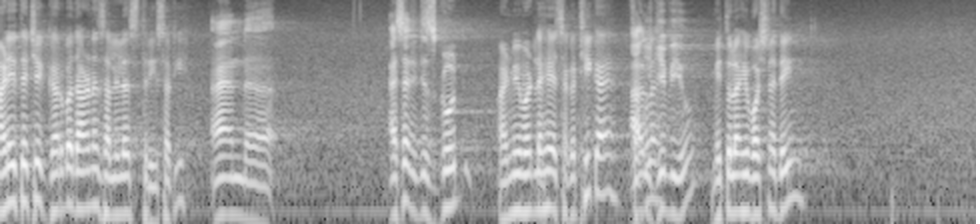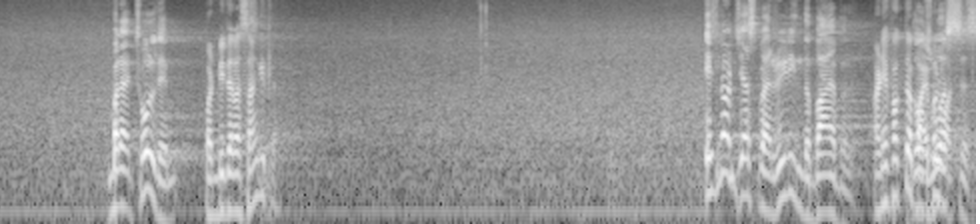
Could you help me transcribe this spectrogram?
आणि त्याची गर्भधारण झालेल्या स्त्रीसाठी uh, I said, It is good. आणि मी म्हटलं हे सगळं ठीक आहे चांगलं आहे. give you. मी तुला ही वचनं देईन But I told him, पण मी त्याला सांगितलं It's not just by reading the Bible, आणि फक्त बायबल वाच- verses,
